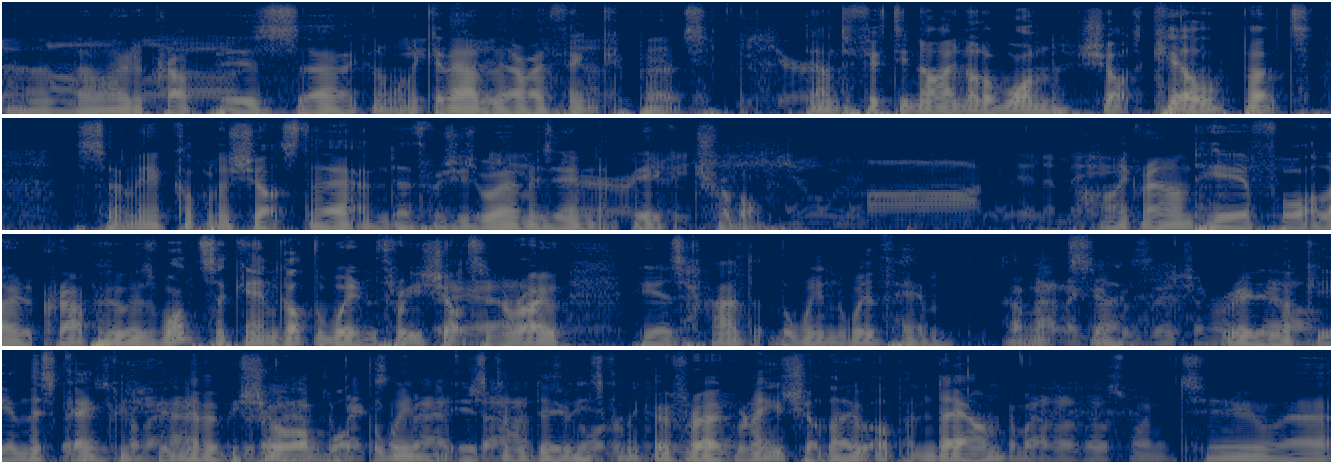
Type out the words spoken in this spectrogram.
and a load of crap is uh, going to want to get out of there, I think. But down to 59, not a one-shot kill, but certainly a couple of shots there, and Deathwish's worm is in big trouble. High ground here for a load of crap, who has once again got the win. Three shots in a row. He has had the wind with him. And that's uh, really lucky in this game because you can never be sure what the wind is going to do. He's going to go for a grenade shot though, up and down, to uh,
